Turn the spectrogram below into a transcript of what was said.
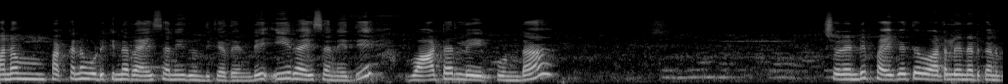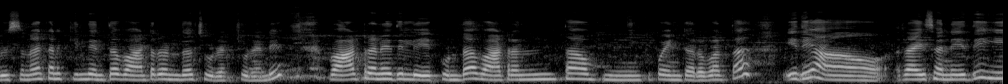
మనం పక్కన ఉడికిన రైస్ అనేది ఉంది కదండి ఈ రైస్ అనేది వాటర్ లేకుండా చూడండి పైకైతే వాటర్ లేనట్టు కనిపిస్తున్నాయి కానీ కింద ఎంత వాటర్ ఉందో చూడండి చూడండి. వాటర్ అనేది లేకుండా వాటర్ అంతా ఇంకిపోయిన తర్వాత ఇది రైస్ అనేది ఈ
